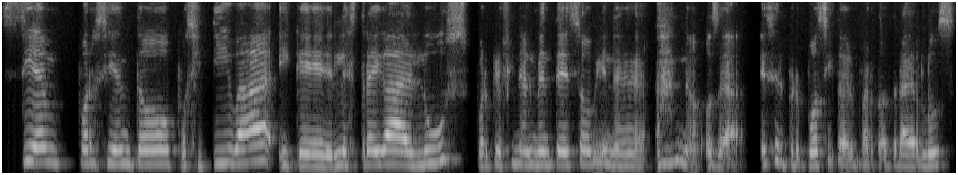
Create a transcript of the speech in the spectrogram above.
100% positiva y que les traiga luz, porque finalmente eso viene, ¿no? O sea, es el propósito del parto, traer luz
